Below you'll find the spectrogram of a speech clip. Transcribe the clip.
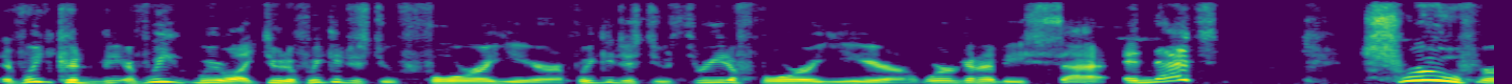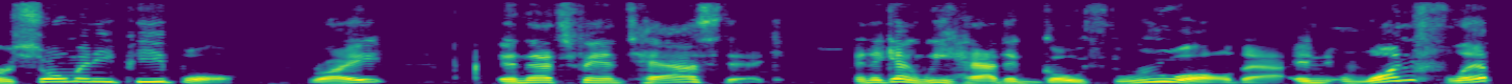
if we could be, if we we were like, dude, if we could just do four a year, if we could just do three to four a year, we're gonna be set. And that's true for so many people, right? And that's fantastic. And again, we had to go through all that. And one flip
